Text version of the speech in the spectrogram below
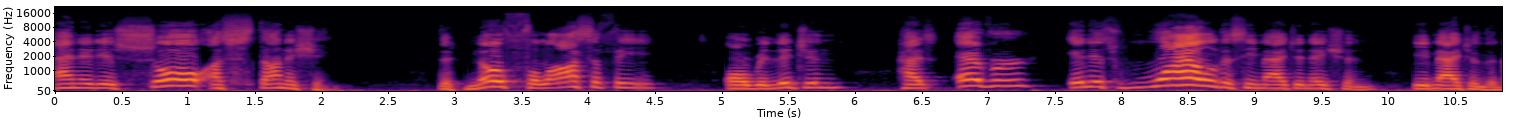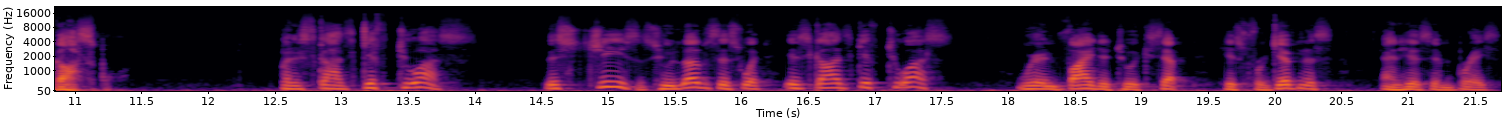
And it is so astonishing that no philosophy or religion has ever, in its wildest imagination, imagined the gospel. But it's God's gift to us. This Jesus who loves this way is God's gift to us. We're invited to accept his forgiveness and his embrace.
